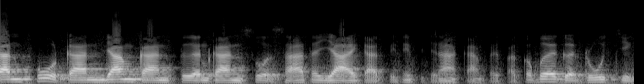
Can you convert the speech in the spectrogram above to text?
การพูดการย้ำการเตือนการสวดสาธยายการพินิจพิจารณาการไปปก็เพื่อให้เกิดรู้จริง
